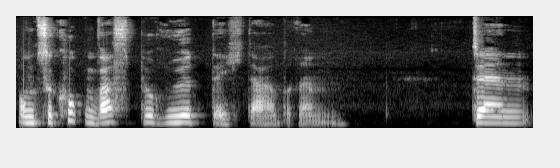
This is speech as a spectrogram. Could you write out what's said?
um zu gucken, was berührt dich da drin. Denn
